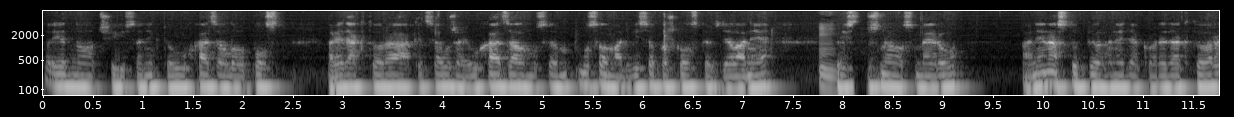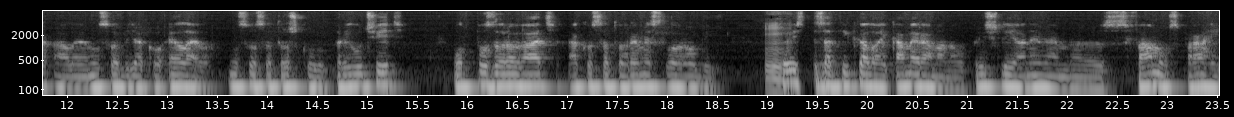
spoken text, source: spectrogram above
To je jedno, či sa niekto uchádzalo o post redaktora a keď sa už aj uchádzal, musel, musel mať vysokoškolské vzdelanie hmm. príslušného smeru a nenastúpil hneď ako redaktor, ale musel byť ako LL. Musel sa trošku priučiť, odpozorovať, ako sa to remeslo robí. Mm. To isté sa týkalo aj kameramanov. Prišli, ja neviem, z FAMu, z Prahy,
